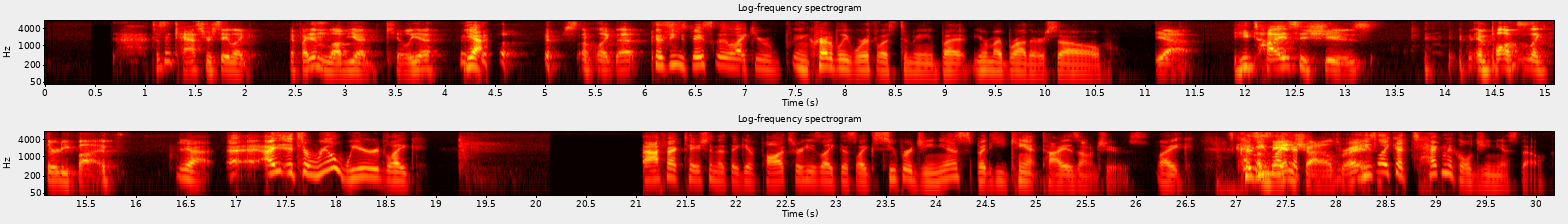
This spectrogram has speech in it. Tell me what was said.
doesn't Castor say like, "If I didn't love you, I'd kill you," Yeah, or something like that. because he's basically like, "You're incredibly worthless to me, but you're my brother, so." Yeah. He ties his shoes, and Pollux is like 35. Yeah, I, I, it's a real weird like affectation that they give Pollux, where he's like this like super genius, but he can't tie his own shoes. Like, because He's he's like man a- child, right? he's like a technical genius though.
